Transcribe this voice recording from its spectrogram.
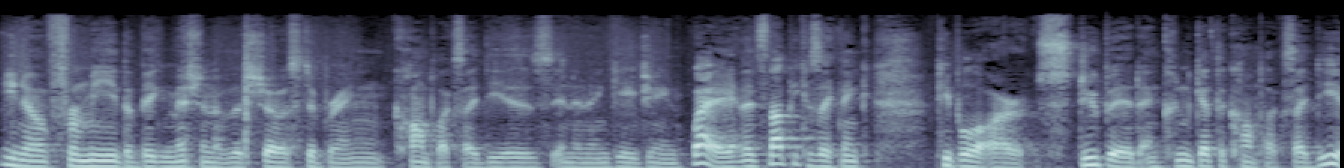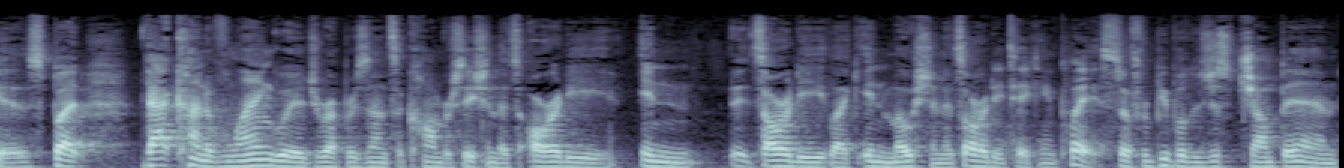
you know, for me, the big mission of this show is to bring complex ideas in an engaging way. And it's not because I think people are stupid and couldn't get the complex ideas. But that kind of language represents a conversation that's already in it's already like in motion. It's already taking place. So for people to just jump in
